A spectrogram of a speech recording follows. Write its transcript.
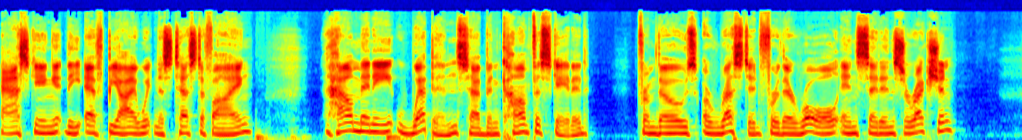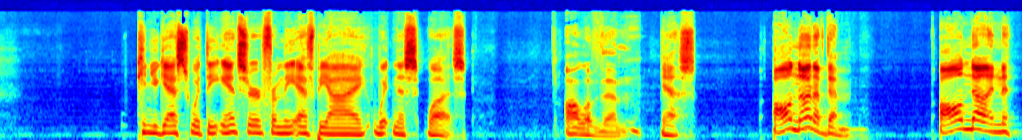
asking the FBI witness testifying how many weapons have been confiscated from those arrested for their role in said insurrection. Can you guess what the answer from the FBI witness was? All of them. Yes. All none of them. All none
